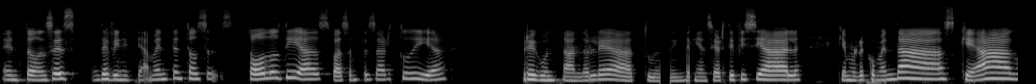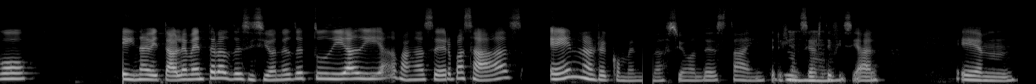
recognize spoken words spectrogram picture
Entonces, definitivamente, entonces, todos los días vas a empezar tu día preguntándole a tu inteligencia artificial, ¿qué me recomendás? ¿Qué hago? E inevitablemente las decisiones de tu día a día van a ser basadas en la recomendación de esta inteligencia artificial. Em,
